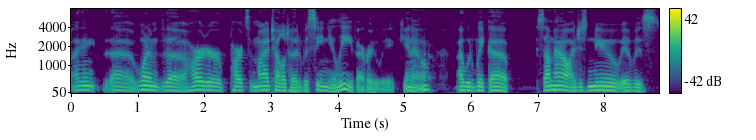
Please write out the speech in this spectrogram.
I think uh, one of the harder parts of my childhood was seeing you leave every week. You know, I would wake up somehow. I just knew it was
